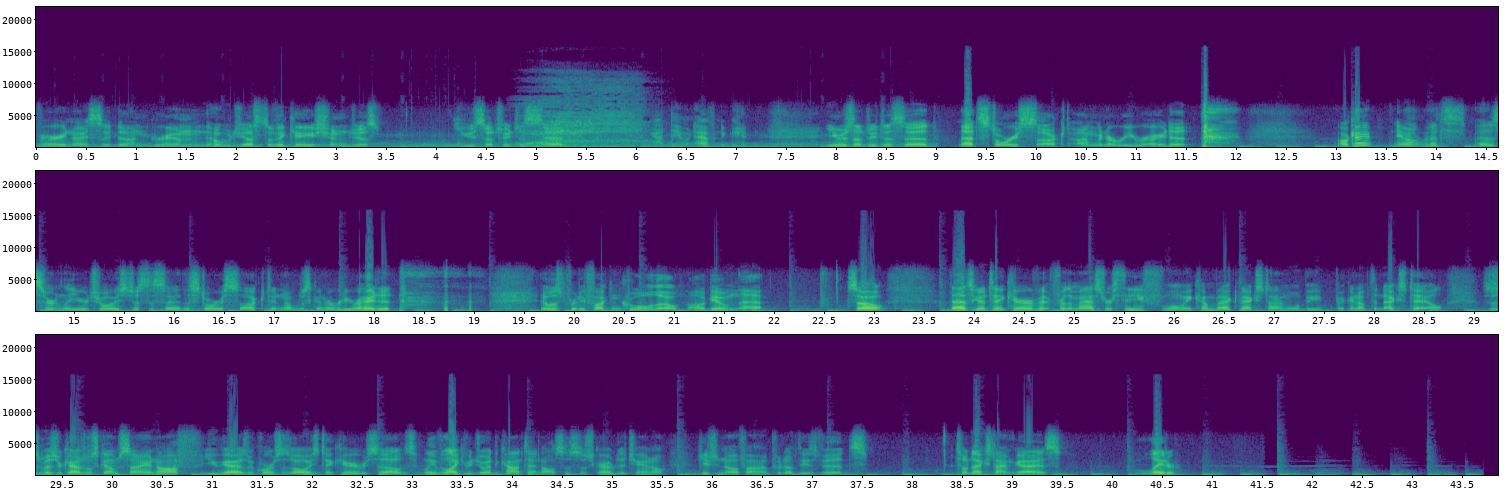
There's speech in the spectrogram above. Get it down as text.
Very nicely done, Grimm. No justification, just you essentially just said, God damn it, happened again. You essentially just said, that story sucked, I'm gonna rewrite it. Okay, you know, that's, that's certainly your choice just to say the story sucked and I'm just gonna rewrite it. it was pretty fucking cool though, I'll give him that. So, that's going to take care of it for the Master Thief. When we come back next time, we'll be picking up the next tale. This is Mr. Casual Scum signing off. You guys, of course, as always, take care of yourselves. Leave a like if you enjoyed the content. Also, subscribe to the channel. Keeps you notified when I put up these vids. Until next time, guys. Later.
